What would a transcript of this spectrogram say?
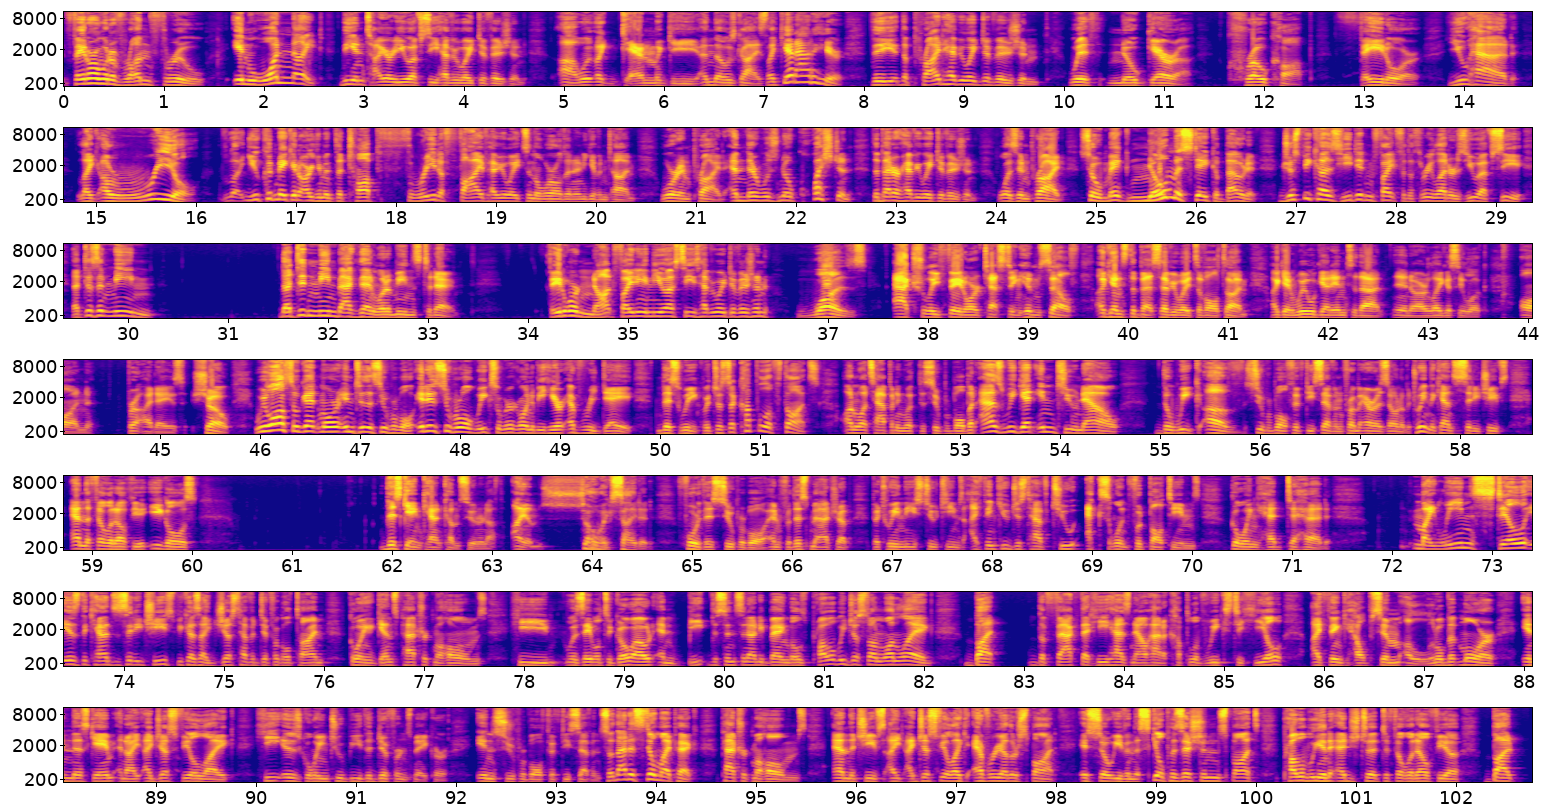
Fedor would have run through in one night the entire UFC heavyweight division. Uh, with like Dan McGee and those guys. Like, get out of here. The the Pride heavyweight division with Nogueira, Cro Cop, Fedor. You had like a real you could make an argument the top three to five heavyweights in the world at any given time were in Pride, and there was no question the better heavyweight division was in Pride. So make no mistake about it. Just because he didn't fight for the three letters UFC, that doesn't mean that didn't mean back then what it means today. Fedor not fighting in the UFC's heavyweight division was actually Fedor testing himself against the best heavyweights of all time. Again, we will get into that in our legacy look on Friday's show. We will also get more into the Super Bowl. It is Super Bowl week, so we're going to be here every day this week with just a couple of thoughts on what's happening with the Super Bowl. But as we get into now the week of Super Bowl 57 from Arizona between the Kansas City Chiefs and the Philadelphia Eagles, this game can't come soon enough. I am so excited for this Super Bowl and for this matchup between these two teams. I think you just have two excellent football teams going head to head. My lean still is the Kansas City Chiefs because I just have a difficult time going against Patrick Mahomes. He was able to go out and beat the Cincinnati Bengals, probably just on one leg, but the fact that he has now had a couple of weeks to heal, I think helps him a little bit more in this game. And I, I, just feel like he is going to be the difference maker in Super Bowl 57. So that is still my pick, Patrick Mahomes and the Chiefs. I, I just feel like every other spot is so even. The skill position spots, probably an edge to, to Philadelphia, but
